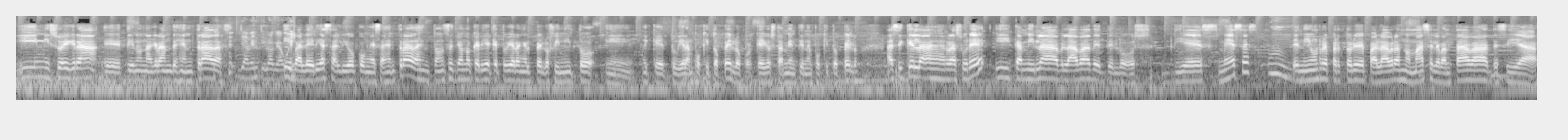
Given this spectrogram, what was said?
y mi suegra eh, tiene unas grandes entradas. Ya ventiló a mi Y. Valeria salió con esas entradas, entonces yo no quería que tuvieran el pelo finito y, y que tuvieran poquito pelo, porque ellos también tienen poquito pelo. Así que la rasuré y Camila hablaba desde los 10 meses. Tenía un repertorio de palabras, nomás se levantaba, decía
